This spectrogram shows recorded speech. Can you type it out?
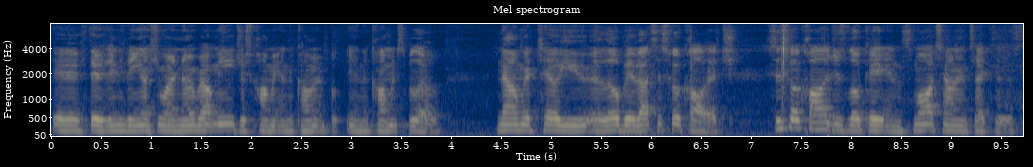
If there's anything else you want to know about me, just comment in the comment in the comments below. Now I'm going to tell you a little bit about Cisco College. Cisco College is located in a small town in Texas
